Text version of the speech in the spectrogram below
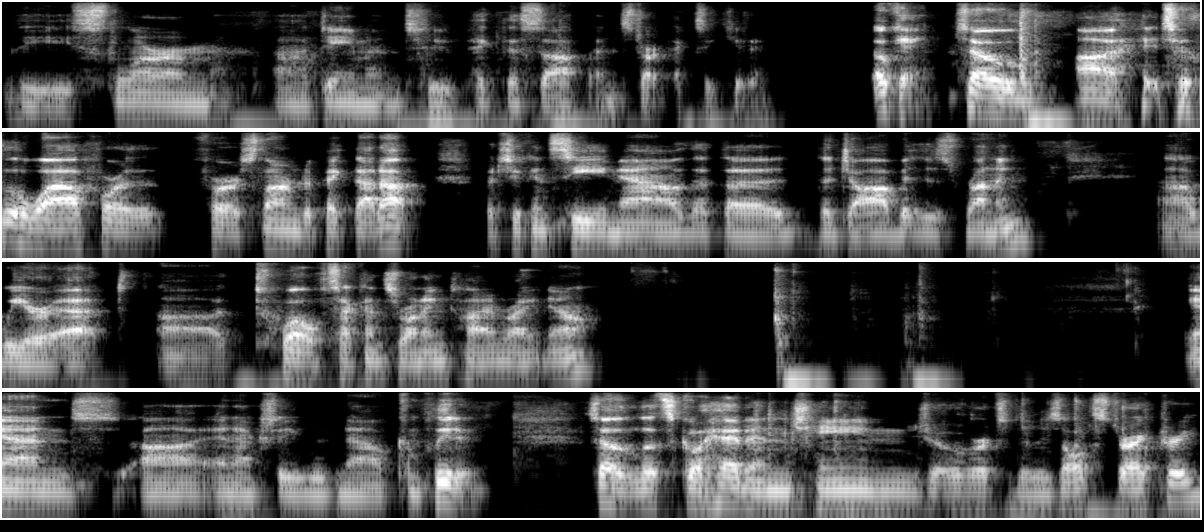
the Slurm uh, daemon to pick this up and start executing. Okay, so uh, it took a little while for for Slurm to pick that up, but you can see now that the the job is running. Uh, we are at uh, 12 seconds running time right now. And, uh, and actually we've now completed. So let's go ahead and change over to the results directory.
